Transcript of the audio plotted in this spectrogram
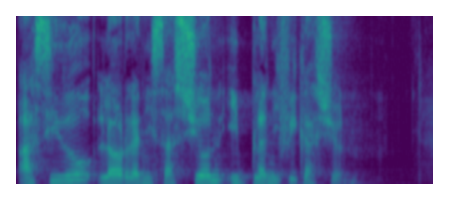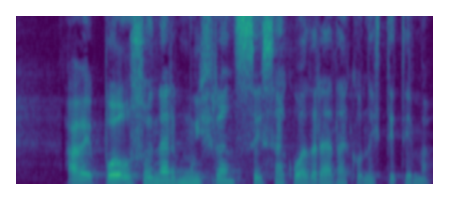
ha sido la organización y planificación. A ver, puedo sonar muy francesa cuadrada con este tema,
